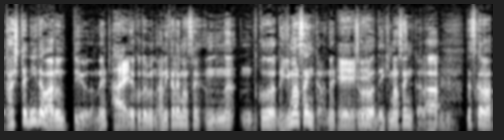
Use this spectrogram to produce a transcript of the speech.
だ足して2で割るっていうようなね、はい、えー、ことにもなりかねません。なことができませんからね、えー、そういうことができませんから、うん、ですから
